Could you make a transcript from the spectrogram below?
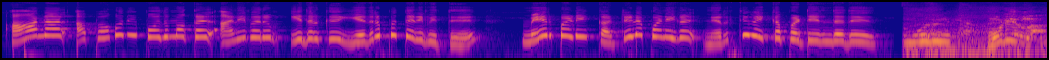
ஆனால் அப்பகுதி பொதுமக்கள் அனைவரும் இதற்கு எதிர்ப்பு தெரிவித்து மேற்படி கட்டிடப் பணிகள் நிறுத்தி வைக்கப்பட்டிருந்தது. மூடிடலாம்.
